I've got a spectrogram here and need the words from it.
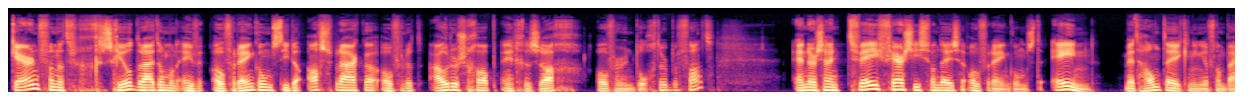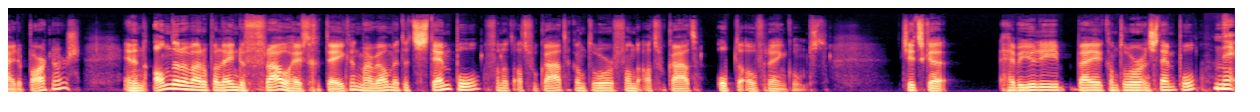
kern van het geschil draait om een overeenkomst die de afspraken over het ouderschap en gezag over hun dochter bevat. En er zijn twee versies van deze overeenkomst. Eén met handtekeningen van beide partners. En een andere waarop alleen de vrouw heeft getekend, maar wel met het stempel van het advocatenkantoor van de advocaat op de overeenkomst. Tjitske, hebben jullie bij je kantoor een stempel? Nee.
